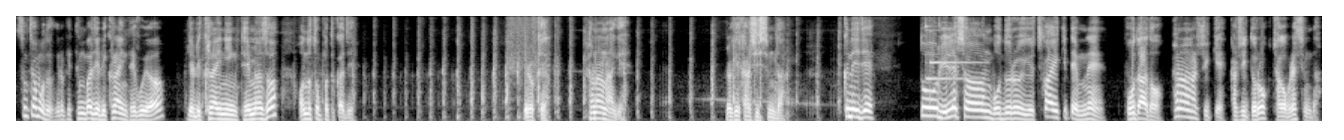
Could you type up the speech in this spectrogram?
승차 모드 이렇게 등받이 리클라인 되고요. 이제 리클라이닝 되면서 언더토퍼트까지 이렇게 편안하게 이렇게 갈 수 있습니다. 근데 이제 또 릴렉션 모드를 추가했기 때문에 보다 더 편안할 수 있게 갈 수 있도록 작업을 했습니다.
